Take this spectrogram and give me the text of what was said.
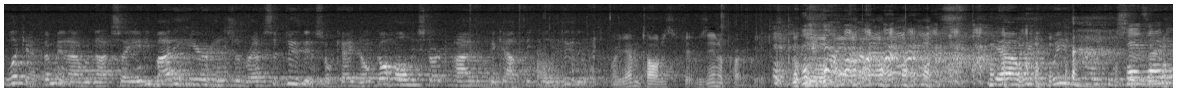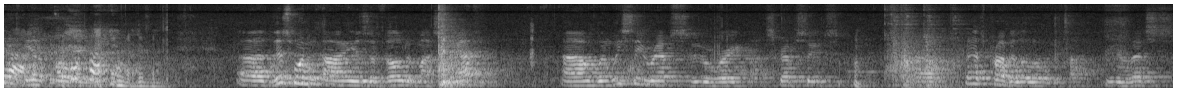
look at them, and I would not say anybody here has the reps that do this, okay? Don't go home and start trying to pick out people who do this. Well, you haven't told us if it was inappropriate. yeah, we, we, we consider that inappropriate. Uh, this one uh, is a vote of my staff. Uh, when we see reps who are wearing uh, scrub suits, uh, that's probably a little over the top. You know, that's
